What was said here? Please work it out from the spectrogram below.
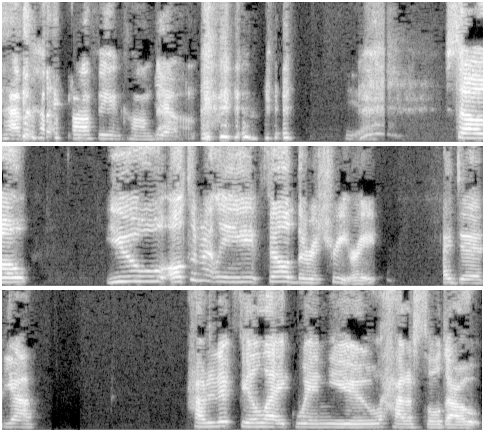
Have a cup of coffee and calm Yeah. down. yeah. so, you ultimately filled the retreat, right? I did. Yeah. How did it feel like when you had a sold out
